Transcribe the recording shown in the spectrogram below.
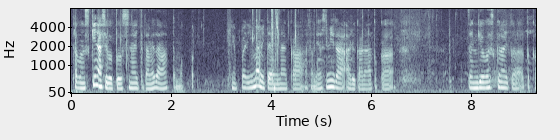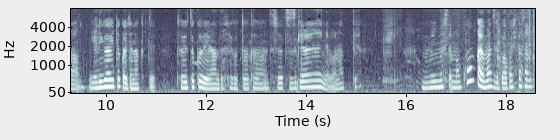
多分好きな仕事をしないとダメだなって思った。やっぱり今みたいになんかその休みがあるからとか残業が少ないからとかやりがいとかじゃなくてそういうとこで選んだ仕事は多分私は続けられないんだろうなって。思いました。まあ今回はマジでババ引かされた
